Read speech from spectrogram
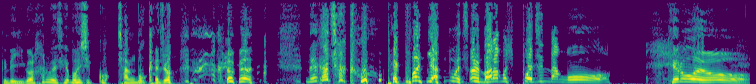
근데 이걸 하루에 세 번씩 꼭 장복하죠? 그러면 내가 자꾸 100번 양보해서를 말하고 싶어진다고. 괴로워요.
